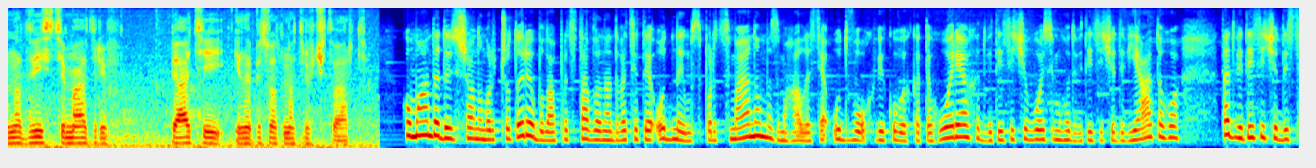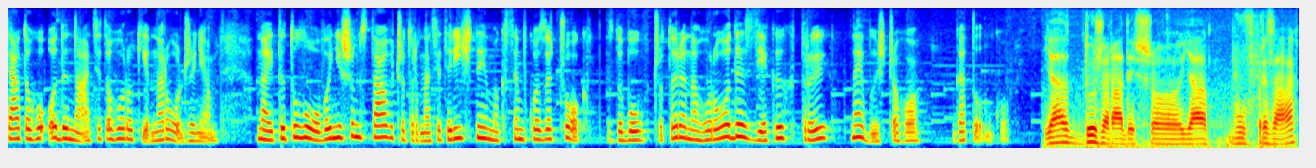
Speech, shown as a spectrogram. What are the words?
на 200 метрів п'ятій і на 500 метрів четвертій. Команда ДЮСШ номер 4 була представлена 21 спортсменом, змагалися у двох вікових категоріях 2008-2009 та 2010-2011 років народження. Найтитулованішим став 14-річний Максим Козачок. Здобув чотири нагороди, з яких три найвищого гатунку. Я дуже радий, що я був в призах,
